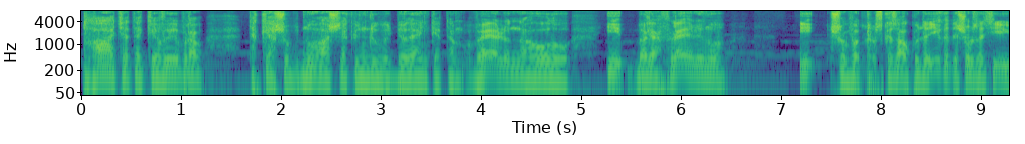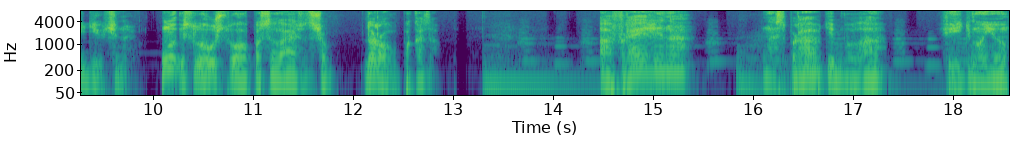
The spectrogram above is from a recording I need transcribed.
плаття таке вибрав, таке, щоб ну аж як він любить, біленьке, там велюн на голову, і бере фрейліну, і щоб сказав, куди їхати, щоб за цією дівчиною. Ну і слугу ж свого посилає, щоб дорогу показав. А Фрейліна насправді була відьмою.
